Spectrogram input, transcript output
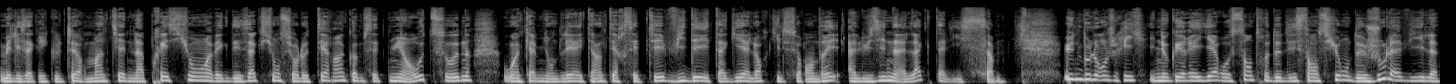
Mais les agriculteurs maintiennent la pression avec des actions sur le terrain comme cette nuit en Haute-Saône où un camion de lait a été intercepté, vidé et tagué alors qu'il se rendrait à l'usine Lactalis. Une boulangerie inaugurée hier au centre de détention de Joux-la-Ville.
